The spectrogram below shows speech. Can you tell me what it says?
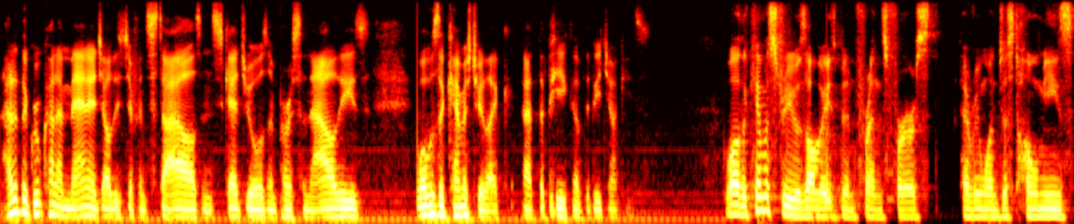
How did the group kind of manage all these different styles and schedules and personalities? What was the chemistry like at the peak of the Beat Junkies? Well, the chemistry has always been friends first everyone just homies.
